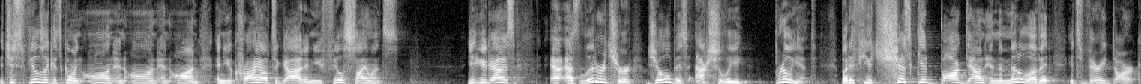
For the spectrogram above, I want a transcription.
It just feels like it's going on and on and on. And you cry out to God and you feel silence. You, you guys, as literature, Job is actually brilliant. But if you just get bogged down in the middle of it, it's very dark.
